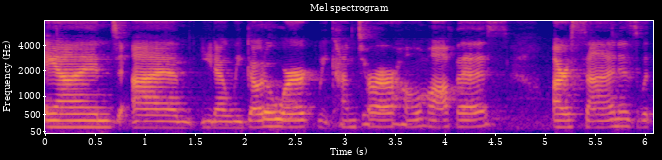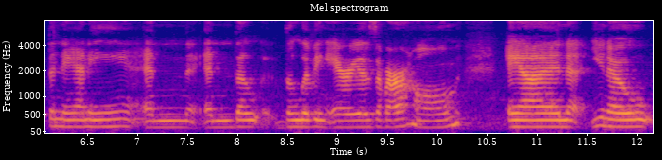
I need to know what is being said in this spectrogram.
And um, you know, we go to work, we come to our home office. Our son is with the nanny and in the the living areas of our home. And you know,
